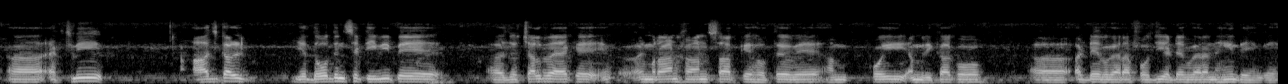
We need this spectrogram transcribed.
एक्चुअली आजकल ये दो दिन से टीवी पे जो चल रहा है कि इमरान खान साहब के होते हुए हम कोई अमेरिका को अड्डे वगैरह, फ़ौजी अड्डे वगैरह नहीं देंगे।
